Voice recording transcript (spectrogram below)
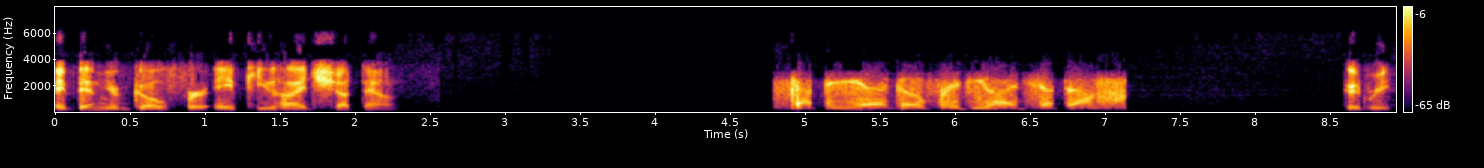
Hey, Bim, your go for APU hide shutdown. Copy. Uh, go for APU hide shutdown. Good read.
